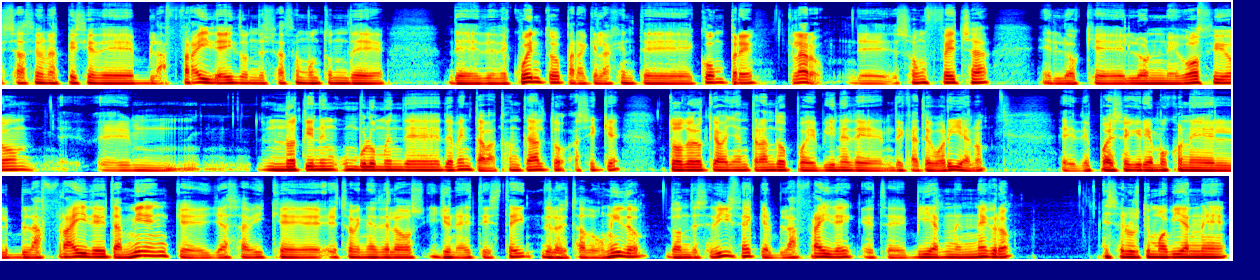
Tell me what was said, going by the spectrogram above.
se hace una especie de Black Friday, donde se hace un montón de, de, descuento para que la gente compre. Claro, eh, son fechas en las que los negocios Em, no tienen un volumen de, venta bastante alto, así que todo lo que vaya entrando pues viene de, categoría, ¿no? Eh, después seguiremos con el Black Friday también, que ya sabéis que esto viene de los United States, de los Estados Unidos, donde se dice que el Black Friday, este viernes negro, es el último viernes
